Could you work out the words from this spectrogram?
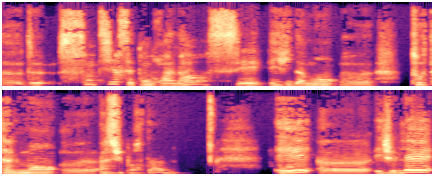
euh, de sentir cet endroit-là, c'est évidemment euh, totalement insupportable. Et, je l'ai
